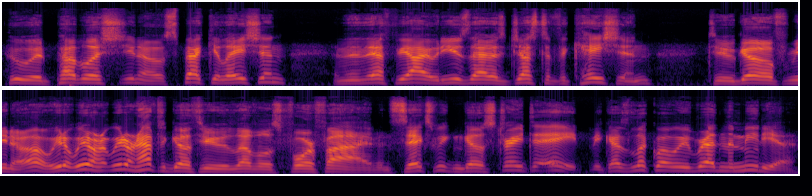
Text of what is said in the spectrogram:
who would publish, you know, speculation, and then the FBI would use that as justification to go from you know oh we don't we don't we don't have to go through levels four, five, and six. We can go straight to eight because look what we've read in the media.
